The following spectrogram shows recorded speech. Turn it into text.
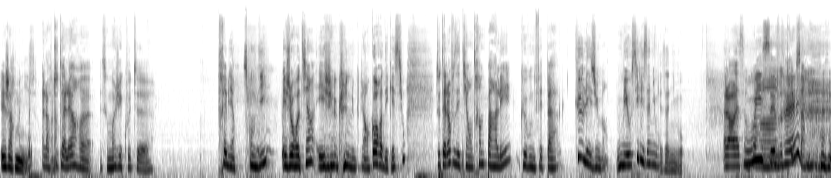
et j'harmonise. Alors Voilà. tout à l'heure, euh, parce que moi j'écoute euh, très bien ce qu'on me dit et je retiens et j'ai encore des questions. Tout à l'heure, vous étiez en train de parler que vous ne faites pas que les humains, mais aussi les animaux. Les animaux. Alors là, c'est Oui, c'est vrai. truc, ça.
